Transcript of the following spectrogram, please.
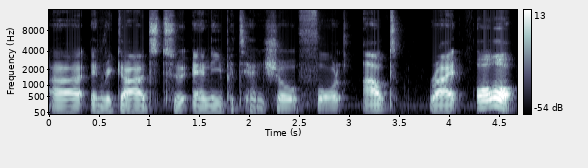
uh, in regards to any potential fallout, right, or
